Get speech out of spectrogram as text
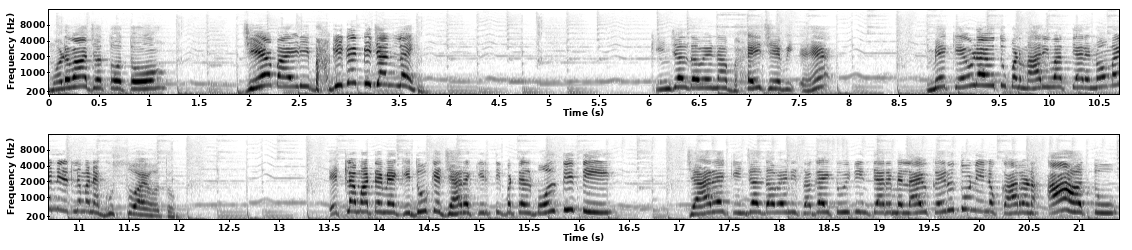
મળવા જતો તો, જે બાયડી ભાગી ગઈ બીજાને લઈ કિંજલ દવેના ભાઈ છે હે? મેં કેવડાવ્યું હતું પણ મારી વાત ત્યારે ન માની એટલે મને ગુસ્સો આવ્યો હતો. એટલા માટે મેં કીધું કે જ્યારે કીર્તિ પટેલ બોલતી હતી, જ્યારે કિંજલ દવેની સગાઈ તૂટી ત્યારે મેં લાઈવ કર્યું હતું ને, એનું કારણ આ હતું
